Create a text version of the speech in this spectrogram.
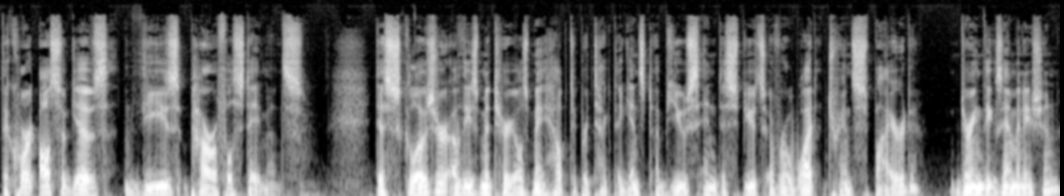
The court also gives these powerful statements. Disclosure of these materials may help to protect against abuse and disputes over what transpired during the examination.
